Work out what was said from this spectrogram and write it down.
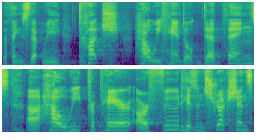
the things that we touch, how we handle dead things, uh, how we prepare our food. His instructions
